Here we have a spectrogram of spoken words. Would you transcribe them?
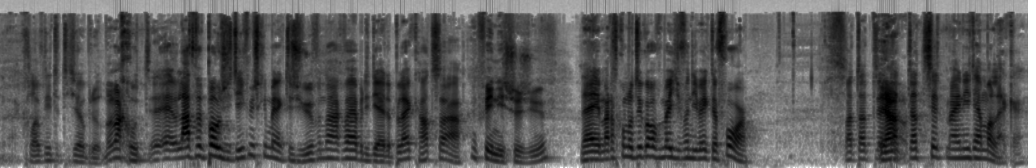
Ik geloof niet dat hij zo bedoelt. Maar, maar goed, eh, laten we positief. Misschien ben ik te zuur vandaag. We hebben die derde plek. Hatsa. Ik vind niet zo zuur. Nee, maar dat komt natuurlijk ook een beetje van die week daarvoor. Want dat, eh, Ja. dat, dat zit mij niet helemaal lekker.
